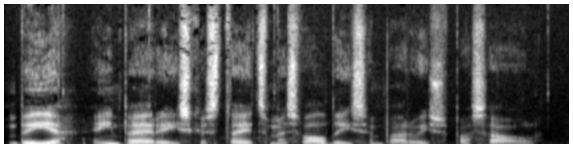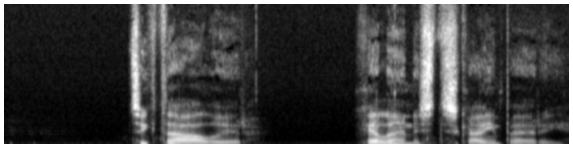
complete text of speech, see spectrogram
Bija impērijas, kas teica, mēs valdīsim pār visu pasauli. Cik tālu ir helēnistiskā impērija?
